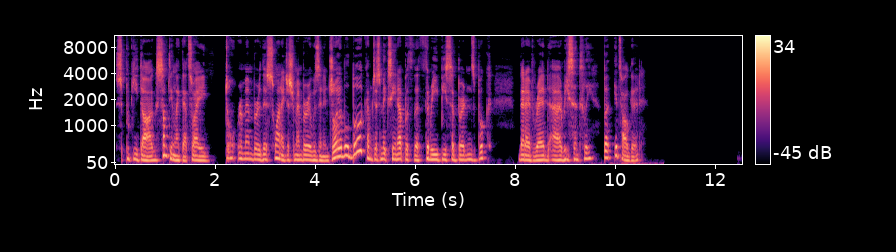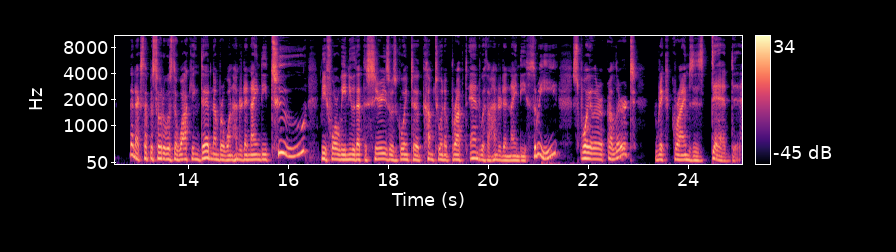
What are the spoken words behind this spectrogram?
spooky dogs, something like that. So I don't remember this one. I just remember it was an enjoyable book. I'm just mixing it up with the Three Beasts of Burdens book that I've read uh, recently, but it's all good. The next episode was The Walking Dead number 192, before we knew that the series was going to come to an abrupt end with 193. Spoiler alert Rick Grimes is dead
